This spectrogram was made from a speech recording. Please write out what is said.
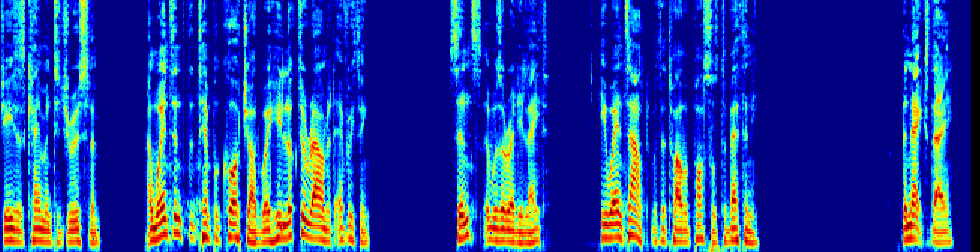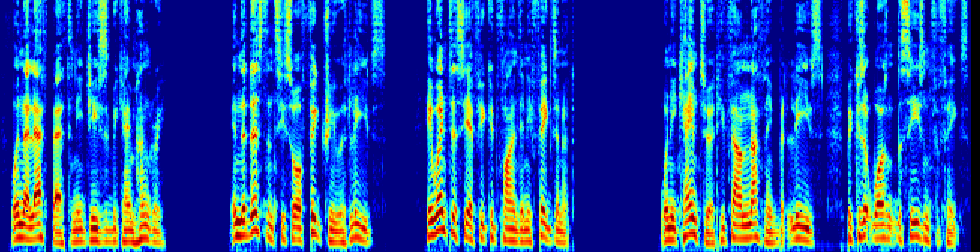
Jesus came into Jerusalem and went into the temple courtyard where he looked around at everything. Since it was already late, he went out with the twelve apostles to Bethany. The next day, when they left Bethany, Jesus became hungry. In the distance he saw a fig tree with leaves. He went to see if he could find any figs in it. When he came to it, he found nothing but leaves, because it wasn't the season for figs.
